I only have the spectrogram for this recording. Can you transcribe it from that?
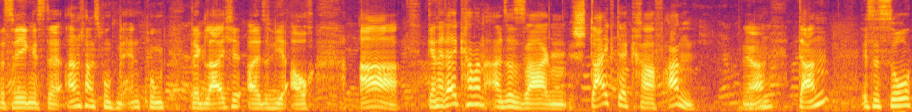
Deswegen ist der Anfangspunkt und der Endpunkt der gleiche, also hier auch A. Generell kann man also sagen, steigt der Graph an, ja, Mhm. dann ist es so,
